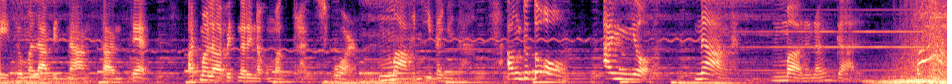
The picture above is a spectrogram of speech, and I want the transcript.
Okay, so malapit na ang sunset. At malapit na rin ako mag-transform. Makikita nyo na ang totoong anyo ng manananggal. Ah,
